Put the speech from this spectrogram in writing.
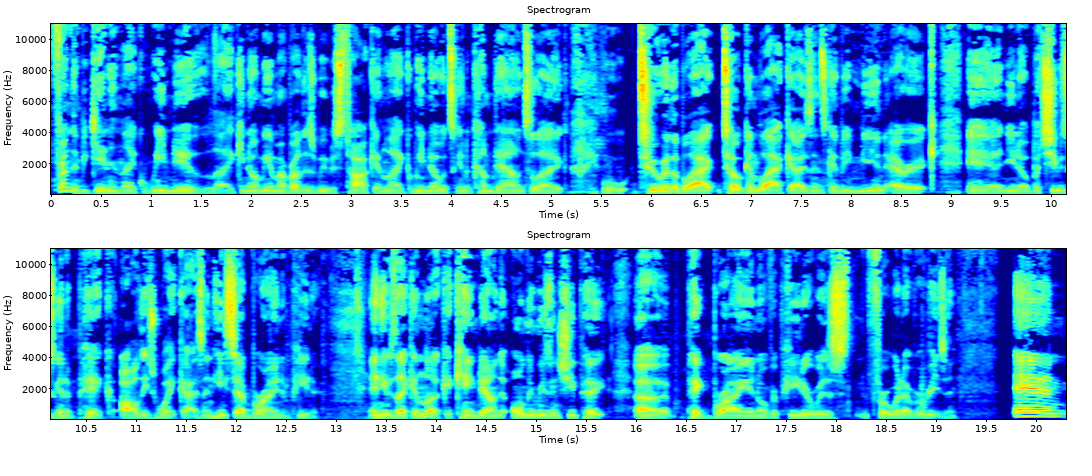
from the beginning, like we knew, like you know, me and my brothers, we was talking, like we know it's gonna come down to like two of the black token black guys, and it's gonna be me and Eric, and you know, but she was gonna pick all these white guys, and he said Brian and Peter." And he was like, and look, it came down. The only reason she picked uh, picked Brian over Peter was for whatever reason. And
